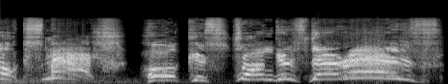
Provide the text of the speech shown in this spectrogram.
Hulk smash! Hulk is strongest there is!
